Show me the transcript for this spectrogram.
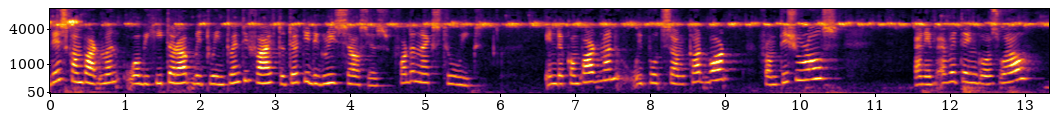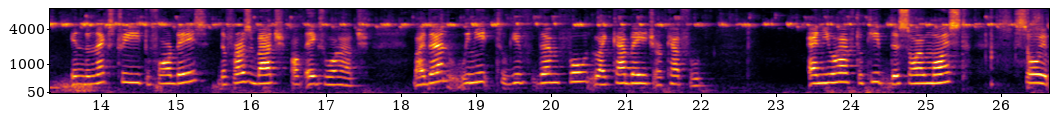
This compartment will be heated up between 25 to 30 degrees Celsius for the next two weeks. In the compartment, we put some cardboard from tissue rolls and if everything goes well, in the next 3 to 4 days, the first batch of eggs will hatch. By then, we need to give them food like cabbage or cat food. And you have to keep the soil moist so it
